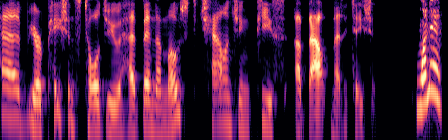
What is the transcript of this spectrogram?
have your patients told you have been the most challenging piece about meditation? One of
